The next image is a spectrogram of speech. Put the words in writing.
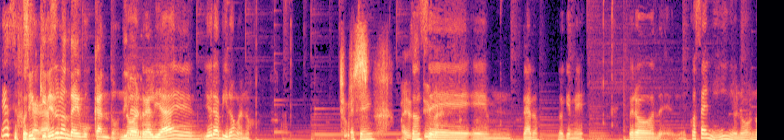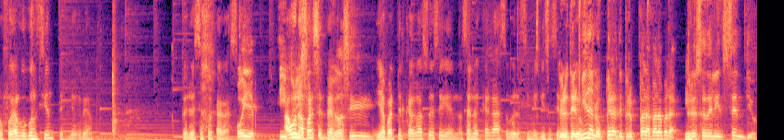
Ese fue Sin cagazo. querer lo andáis buscando. No, en realidad eh, yo era pirómano. Más Entonces, em, claro, lo que me. Pero cosa de niño, ¿no? No fue algo consciente, yo creo. Pero ese fue cagazo. Oye, y Ah, pero bueno, aparte, espera. así- Y aparte el cagazo ese, que- o sea, no es cagazo, pero sí me quise hacer. Pero termínalo, espérate, pero para, para, para. Pero ese del incendio.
